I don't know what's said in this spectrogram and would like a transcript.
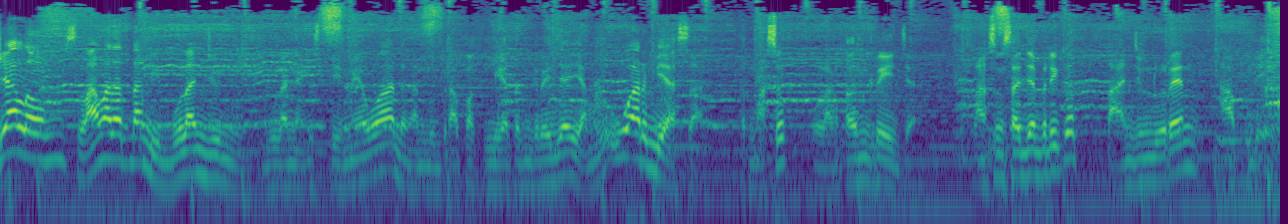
Shalom, selamat datang di bulan Juni, bulan yang istimewa dengan beberapa kegiatan gereja yang luar biasa, termasuk ulang tahun gereja. Langsung saja berikut Tanjung Duren Update.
